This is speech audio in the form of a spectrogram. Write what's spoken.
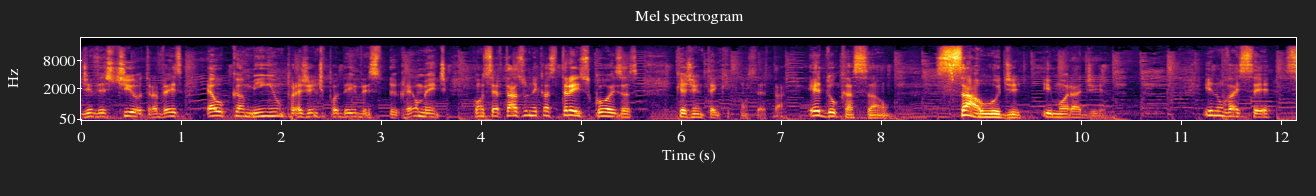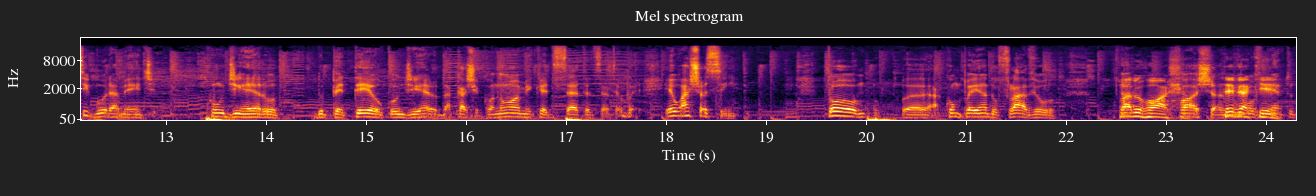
de investir outra vez, é o caminho para a gente poder investir, realmente consertar as únicas três coisas que a gente tem que consertar: educação, saúde e moradia. E não vai ser seguramente com o dinheiro do PT ou com o dinheiro da Caixa Econômica, etc, etc. Eu- acho assim. Estou acompanhando o Flávio Flávio Rocha. Rocha Teve no aqui. movimento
